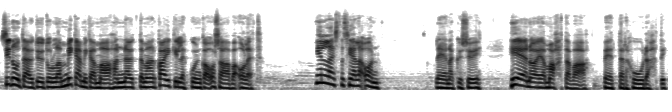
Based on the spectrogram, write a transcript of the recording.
Sinun täytyy tulla mikä mikä maahan näyttämään kaikille, kuinka osaava olet. Millaista siellä on? Leena kysyi. Hienoa ja mahtavaa, Peter huudahti.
